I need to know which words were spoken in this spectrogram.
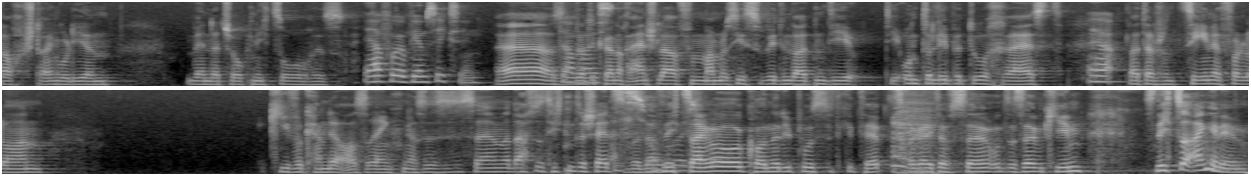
auch strangulieren, wenn der Joke nicht so hoch ist. Ja, voll, wir haben sie gesehen. Ja, Ja, also die Leute können auch einschlafen, manchmal siehst du, wie den Leuten die, die Unterlippe durchreißt. Ja, Leute haben schon Zähne verloren. Kiefer kann der ausrenken. Also es ist, äh, man darf das nicht unterschätzen. Ach Man darf nicht sagen, oh, Conor, die Puste wird getappt, das war gar nicht auf seinem, unter seinem Kinn. Das ist nicht so angenehm.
